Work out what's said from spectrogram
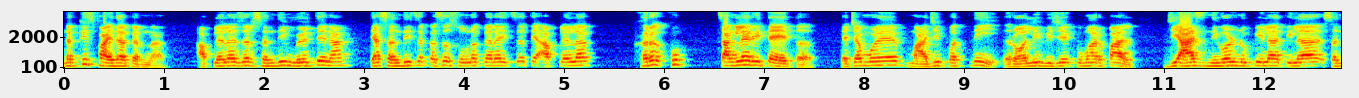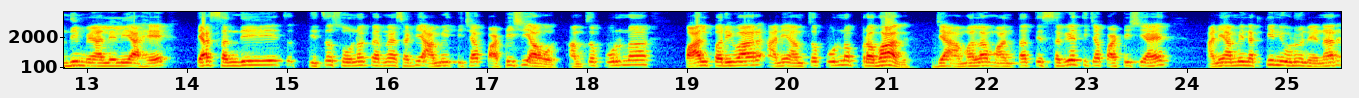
नक्कीच फायदा करणार. आपल्याला जर संधी मिळते ना त्या संधीचं कसं सोनं करायचं ते आपल्याला खरं खूप चांगल्यारीत्या येतं. त्याच्यामुळे माझी पत्नी रॉली विजय कुमार पाल जी आज निवडणुकीला तिला संधी मिळालेली आहे त्या संधी तिचं सोनं करण्यासाठी आम्ही तिच्या पाठीशी आहोत. आमचं पूर्ण पाल परिवार आणि आमचं पूर्ण प्रभाग जे आम्हाला मानतात ते सगळे तिच्या पाठीशी आहेत आणि आम्ही नक्की निवडून येणार.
